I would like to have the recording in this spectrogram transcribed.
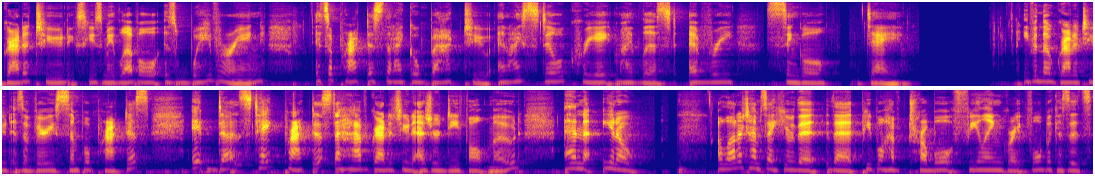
gratitude, excuse me, level is wavering, it's a practice that I go back to and I still create my list every single day. Even though gratitude is a very simple practice, it does take practice to have gratitude as your default mode. And, you know, a lot of times I hear that that people have trouble feeling grateful because it's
